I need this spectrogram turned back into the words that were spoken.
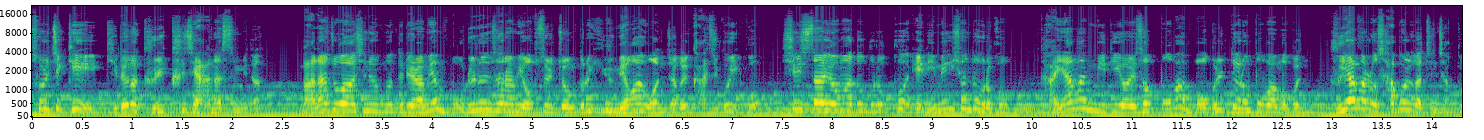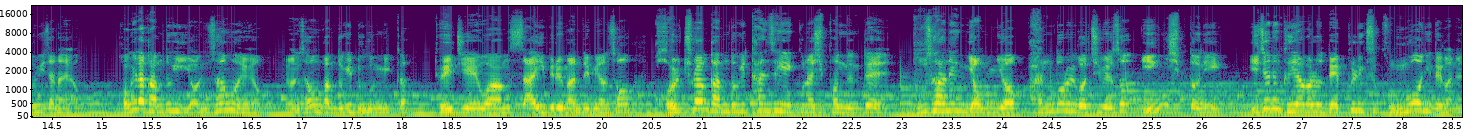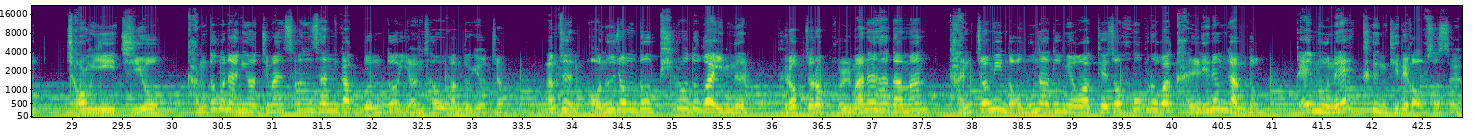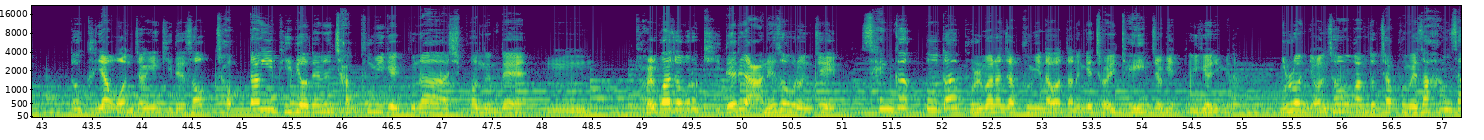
솔직히 기대가 그리 크지 않았습니다. 만화 좋아하시는 분들이라면 모르는 사람이 없을 정도로 유명한 원작을 가지고 있고 실사 영화도 그렇고 애니메이션도 그렇고 다양한 미디어에서 뽑아 먹을 대로 뽑아 먹은 그야말로 사골 같은 작품이잖아요. 거기다 감독이 연상호예요. 연상호 감독이 누굽니까? 돼지의 왕 사이비를 만들면서 걸출한 감독이 탄생했구나 싶었는데 부산행 염력 반도를 거치면서 잉 싶더니 이제는 그야말로 넷플릭스 공무원이 돼가는 정의 지옥 감독은 아니었지만 선산각본도 연상호 감독이었죠. 암튼 어느 정도 피로도가 있는 그럭저럭 볼만은 하다만 단점이 너무나도 명확해서 호불호가 갈리는 감독 때문에 큰 기대가 없었어요. 또 그냥 원작에 기대서 적당히 비벼대는 작품이겠구나 싶었는데 음 결과적으로 기대를 안 해서 그런지 생각보다 볼만한 작품이 나왔다는 게 저희 개인적인 의견입니다. 물론 연상호 감독 작품에서 항상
